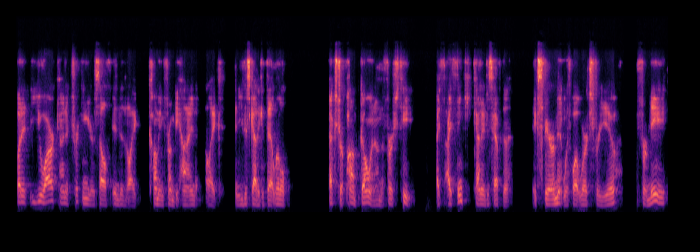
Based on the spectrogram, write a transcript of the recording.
but it, you are kind of tricking yourself into like coming from behind, like, and you just got to get that little extra pump going on the first tee. I, th- I think you kind of just have to experiment with what works for you. For me,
